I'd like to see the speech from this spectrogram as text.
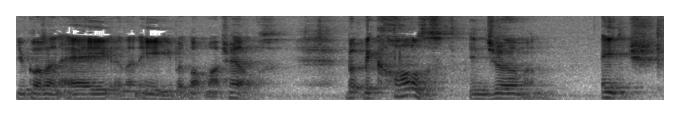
You've got an A and an E, but not much else. But because in German H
